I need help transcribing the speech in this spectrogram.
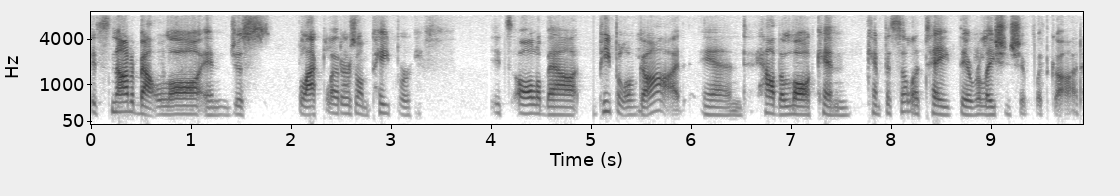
it's not about law and just black letters on paper. It's all about people of God and how the law can can facilitate their relationship with God.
